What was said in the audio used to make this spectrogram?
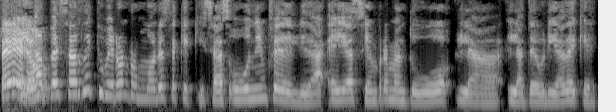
Pero. a pesar de que hubieron rumores de que quizás hubo una infidelidad, ella siempre mantuvo la, la teoría de que,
